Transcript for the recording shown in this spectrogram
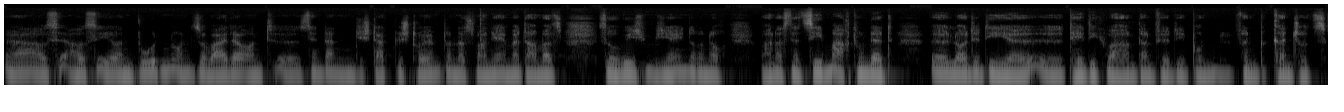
äh, aus, aus ihren Buden und so weiter und äh, sind dann in die Stadt geströmt. Und das waren ja immer damals, so wie ich mich erinnere noch, waren das nicht 700, 800 äh, Leute, die hier äh, tätig waren dann für, die Bund, für den Grenzschutz.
